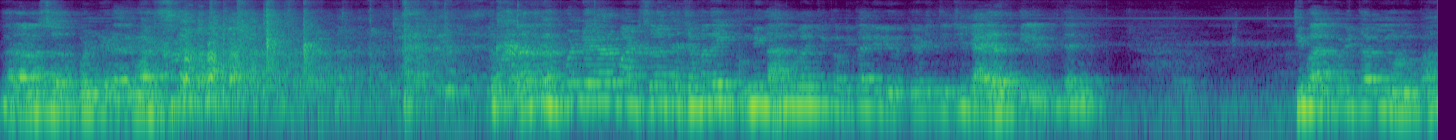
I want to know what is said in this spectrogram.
घराला सरपण देणारी माणसं. तर घराला देणारी माणसं त्याच्यामध्ये एक मी लहान मुलांची कविता लिहिली होती आणि तिची जाहिरात केली होती त्याने. ती बालकविता मी म्हणू का?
